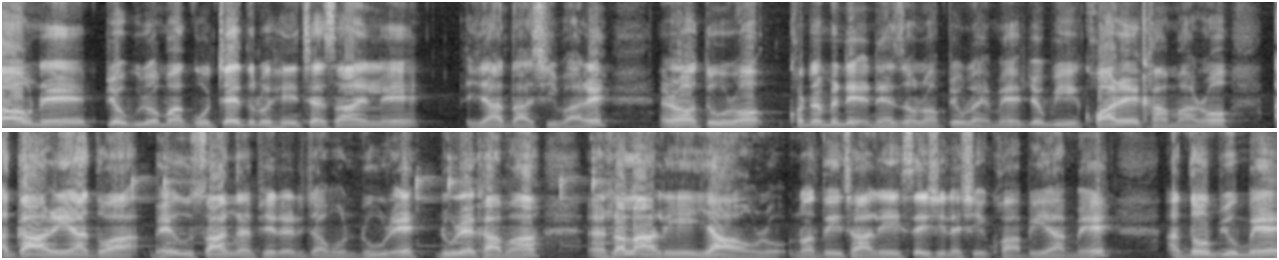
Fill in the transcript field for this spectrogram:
ကောင်းတယ်ပြုတ်ပြီးတော့မှကိုကြိုက်တယ်လို့ဟင်းချက်စားရင်လည်း အရသာရှိပါတယ်အဲ့တော့သူ့တော့9မိနစ်အနည်းဆုံးတော့ပြုတ်လိုက်မယ်ပြုတ်ပြီးခွာတဲ့အခါမှာတော့အကာတွေကသွားဘဲဥစားငံဖြစ်တဲ့အကြောင်းမို့နူးတယ်နူးတဲ့အခါမှာလှလှလေးရအောင်လို့နော်သေးချာလေးစိတ်ရှိလက်ရှိခွာပေးရမယ်အသုံးပြုမယ်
